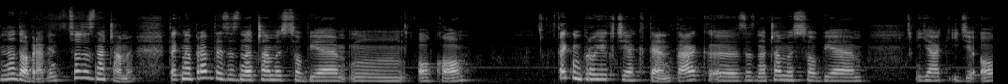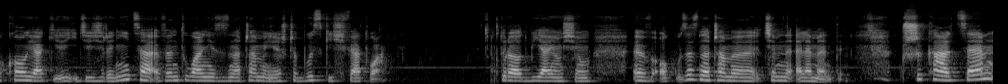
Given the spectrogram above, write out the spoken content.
No dobra, więc co zaznaczamy? Tak naprawdę zaznaczamy sobie mm, oko. W takim projekcie jak ten, tak? e, Zaznaczamy sobie jak idzie oko, jak idzie źrenica, ewentualnie zaznaczamy jeszcze błyski światła które odbijają się w oku. Zaznaczamy ciemne elementy. Przy kalce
